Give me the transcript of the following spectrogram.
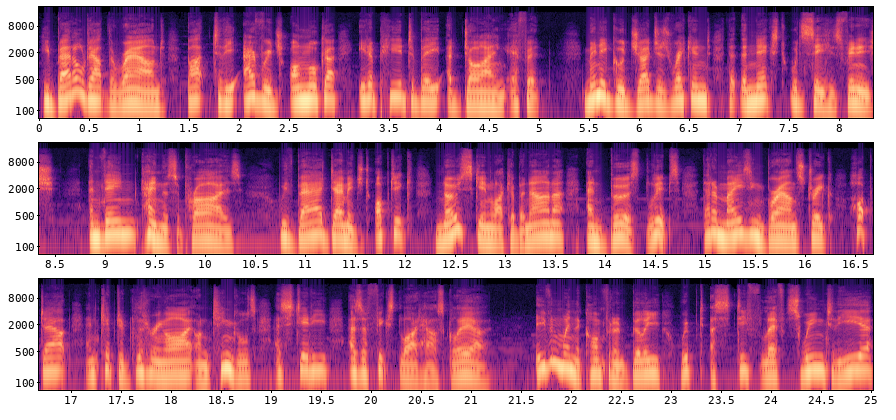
He battled out the round, but to the average onlooker, it appeared to be a dying effort. Many good judges reckoned that the next would see his finish. And then came the surprise with bad damaged optic, no skin like a banana, and burst lips, that amazing brown streak hopped out and kept a glittering eye on Tingle's as steady as a fixed lighthouse glare. Even when the confident Billy whipped a stiff left swing to the ear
